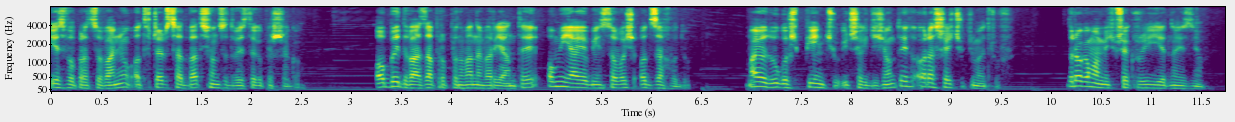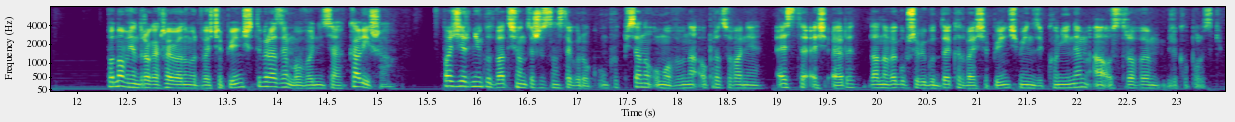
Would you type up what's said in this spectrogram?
jest w opracowaniu od czerwca 2021. Obydwa zaproponowane warianty omijają miejscowość od zachodu. Mają długość 5,3 oraz 6 km. Droga ma mieć przekrój jednojezdniowy. Ponownie droga krajowa nr 25, tym razem obwodnica Kalisza. W październiku 2016 roku podpisano umowę na opracowanie STŚR dla nowego przebiegu DK25 między Koninem a Ostrowem Wielkopolskim.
